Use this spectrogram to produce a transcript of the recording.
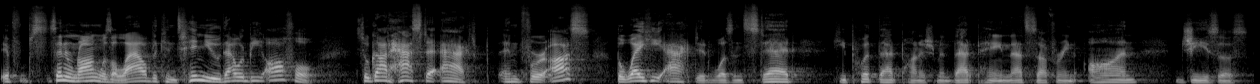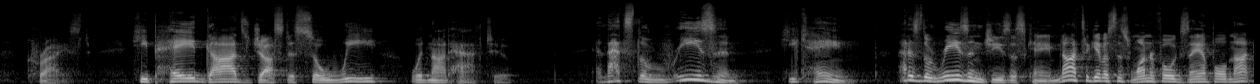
If sin and wrong was allowed to continue, that would be awful. So God has to act. And for us, the way he acted was instead, he put that punishment, that pain, that suffering on Jesus Christ. He paid God's justice so we would not have to. And that's the reason he came. That is the reason Jesus came, not to give us this wonderful example, not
